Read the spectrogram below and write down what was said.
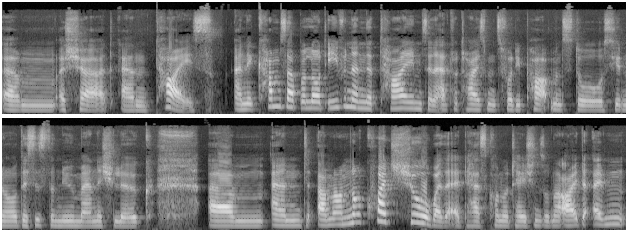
um, a shirt and ties. And it comes up a lot, even in the Times and advertisements for department stores. You know, this is the new Mannish look, um, and um, I'm not quite sure whether it has connotations or not. I, I'm,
